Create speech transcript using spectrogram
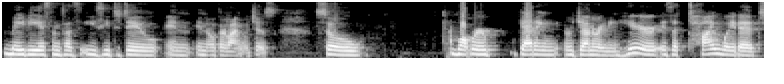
maybe isn't as easy to do in, in other languages. So what we're getting or generating here is a time weighted,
